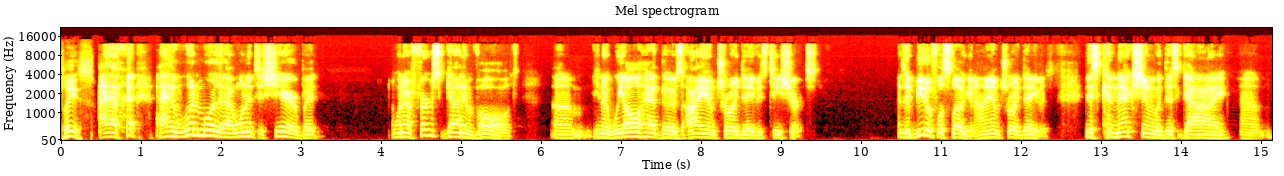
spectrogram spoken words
Please. I have I have one more that I wanted to share, but when I first got involved, um, you know, we all had those "I am Troy Davis" T-shirts. It's a beautiful slogan. I am Troy Davis. This connection with this guy um,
